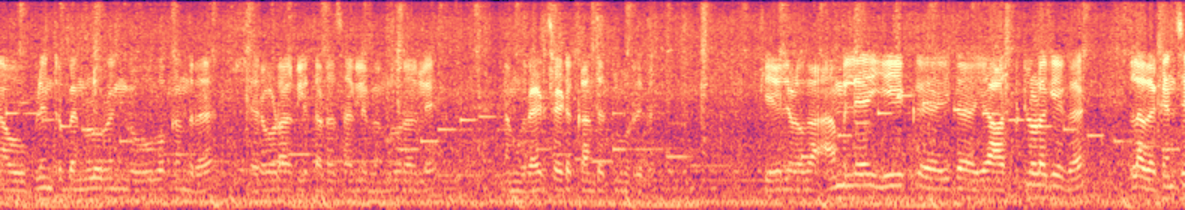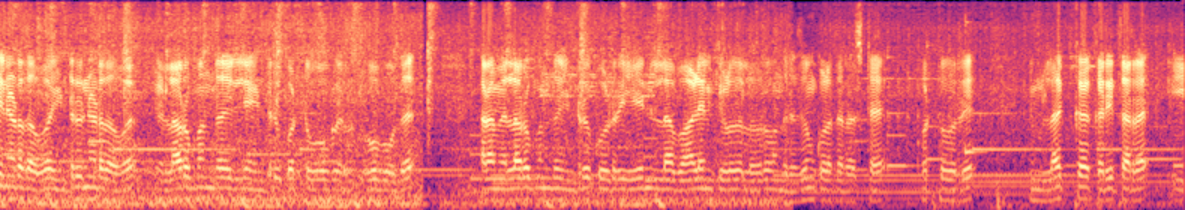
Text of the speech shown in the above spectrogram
ನಾವು ಹುಬ್ಳಿಂದ ಬೆಂಗಳೂರು ಹಿಂಗೆ ಹೋಗ್ಬೇಕಂದ್ರೆ ಶೆರೋಡ್ ಆಗಲಿ ತಡಸ್ ಆಗಲಿ, ಬೆಂಗಳೂರು ಆಗಲಿ, ನಮ್ಗೆ ರೈಟ್ ಸೈಡ್ ಕಾಣ್ತೈತೆ ನೋಡ್ರಿ ಇದು. ಕೆ ಎಲ್ ಒಳಗೆ ಆಮೇಲೆ ಈ ಕ- ಇದು ಈ ಹಾಸ್ಪಿಟ್ಲ್ ಒಳಗೆ ಈಗ ಎಲ್ಲ ವೇಕೆನ್ಸಿ ನಡೆದವ ಇಂಟರ್ವ್ಯೂ ನಡೆದವ. ಎಲ್ಲರೂ ಬಂದು ಇಲ್ಲಿ ಇಂಟರ್ವ್ಯೂ ಕೊಟ್ಟು ಹೋಗ ಹೋಗ್ಬೋದು. ಆರಾಮ್ ಎಲ್ಲರೂ ಬಂದು ಇಂಟರ್ವ್ಯೂ ಕೊಡ್ರಿ. ಏನಿಲ್ಲ ಭಾಳ ಏನು ಕೇಳೋದಿಲ್ಲ ಅವರು. ಒಂದು ರೆಸ್ಯೂಮ್ ಕೊಡ್ತಾರೆ ಅಷ್ಟೇ. ಕೊಟ್ಟು ಹೋಗ್ರಿ. ನಿಮ್ಮ ಲಕ್ಕ ಕರೀತಾರೆ. ಈ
